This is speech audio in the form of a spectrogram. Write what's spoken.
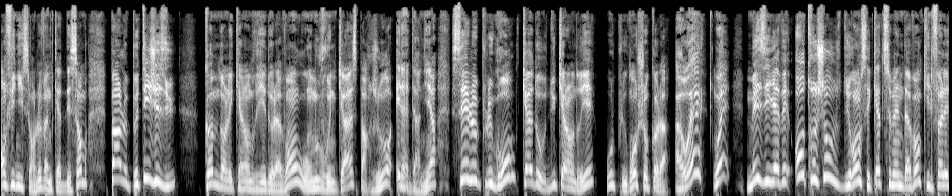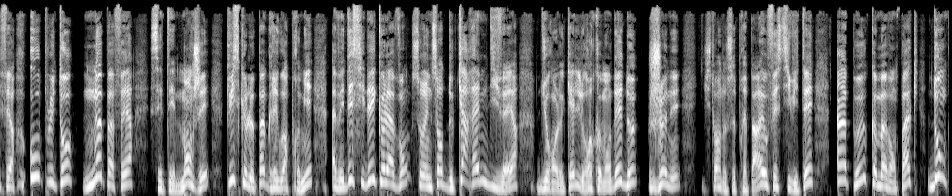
en finissant le 24 décembre par le petit Jésus comme dans les calendriers de l'Avent où on ouvre une case par jour et la dernière, c'est le plus gros cadeau du calendrier ou le plus gros chocolat. Ah ouais? Ouais, mais il y avait autre chose durant ces quatre semaines d'avant qu'il fallait faire, ou plutôt ne pas faire, c'était manger, puisque le pape Grégoire Ier avait décidé que l'avant serait une sorte de carême d'hiver, durant lequel il recommandait de jeûner, histoire de se préparer aux festivités, un peu comme avant Pâques, donc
